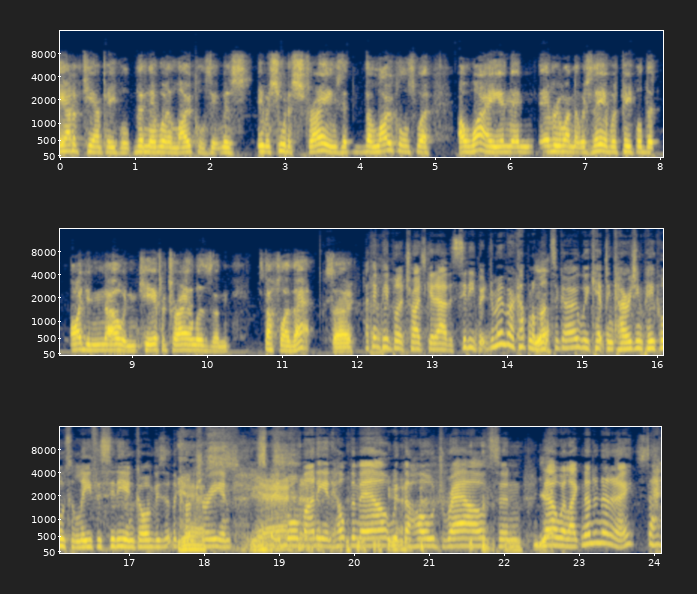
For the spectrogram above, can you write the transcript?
out of town people than there were locals. It was it was sort of strange that the locals were away and then everyone that was there were people that I didn't know and care for trailers and stuff like that. So I think people had tried to get out of the city, but remember a couple of Yeah. months ago we kept encouraging people to leave the city and go and visit the Yes. country and Yeah. spend more money and help them out with the whole droughts. And now we're like, no, no, no, no, no, stay,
